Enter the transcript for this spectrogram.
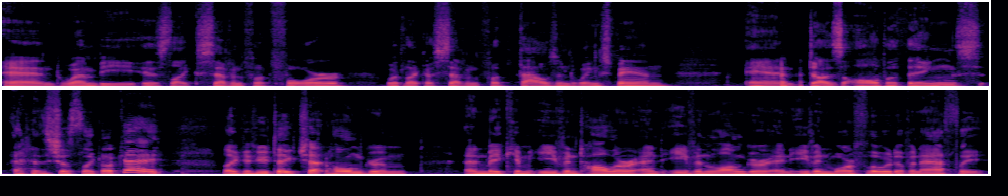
and Wemby is like seven foot four with like a seven foot thousand wingspan, and does all the things, and it's just like okay, like if you take Chet Holmgren and make him even taller and even longer and even more fluid of an athlete,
